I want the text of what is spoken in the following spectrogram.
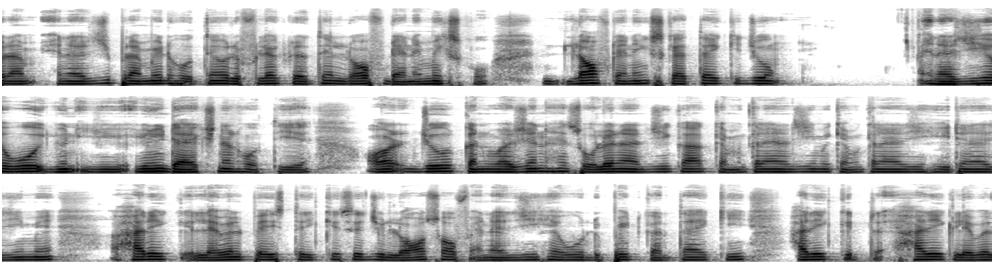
एनर्जी पिरामिड होते हैं और रिफ्लेक्ट करते हैं लॉ ऑफ़ डायनेमिक्स को। लॉ ऑफ़ डायनेमिक्स कहता है कि जो एनर्जी है, वो यूनी डायरेक्शनल होती है और जो कन्वर्जन है सोलर एनर्जी का केमिकल एनर्जी में केमिकल एनर्जी हीट एनर्जी में हर एक लेवल पे इस तरीके से जो लॉस ऑफ़ एनर्जी है, वो डिपेक्ट करता है कि हर एक हर एक लेवल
